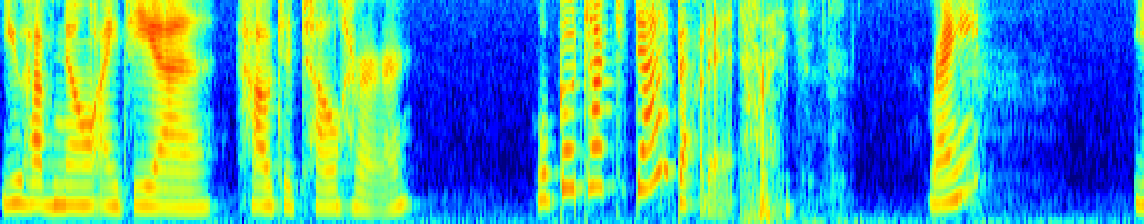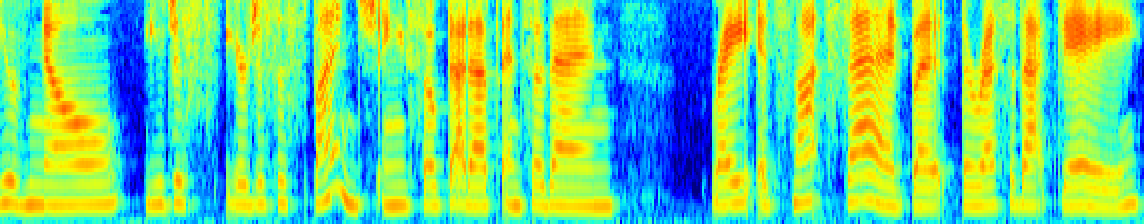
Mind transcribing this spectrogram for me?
you have no idea how to tell her, well, go talk to dad about it, Right. right? You have no, you just, you're just a sponge and you soak that up. And so then, right, it's not said, but the rest of that day,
